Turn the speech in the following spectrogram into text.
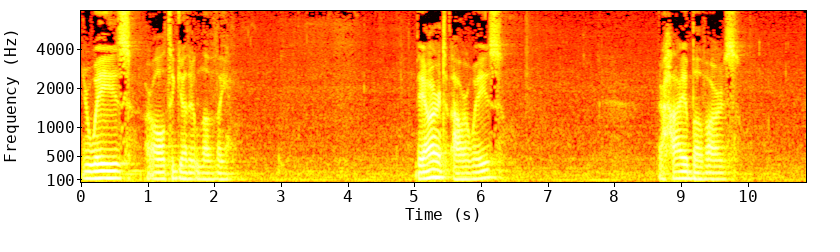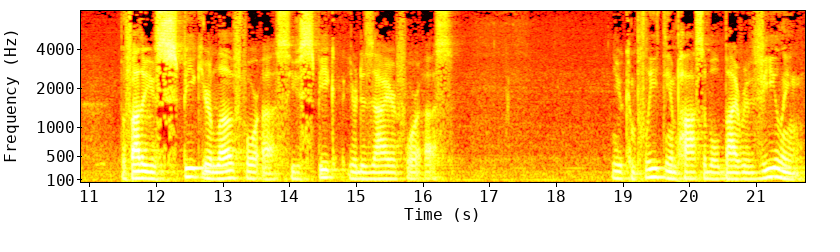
Your ways are altogether lovely. They aren't our ways, they're high above ours. But Father, you speak your love for us, you speak your desire for us you complete the impossible by revealing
